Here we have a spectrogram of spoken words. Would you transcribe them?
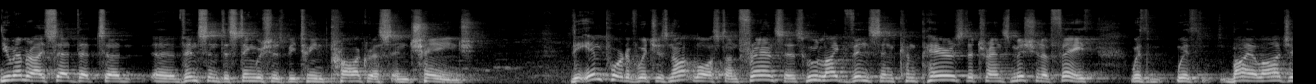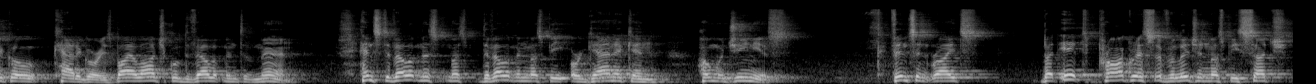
you remember I said that uh, uh, Vincent distinguishes between progress and change, the import of which is not lost on Francis, who, like Vincent, compares the transmission of faith with, with biological categories, biological development of man. Hence, development must, development must be organic and homogeneous. Vincent writes, but it, progress of religion, must be such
